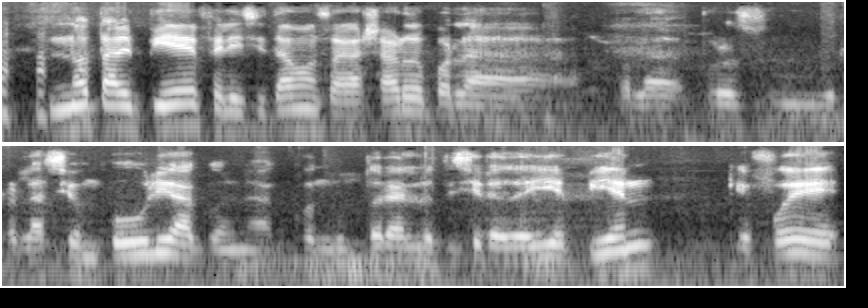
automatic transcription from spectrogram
Nota al pie, felicitamos a Gallardo por la, por la- por su relación pública con la conductora del noticiero de ESPN, que fue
